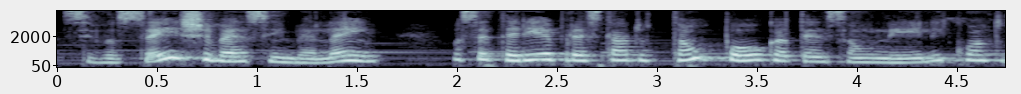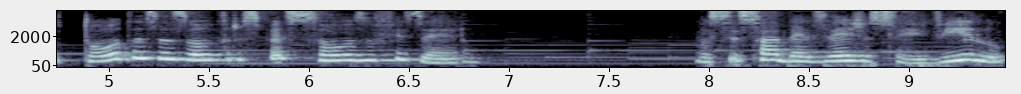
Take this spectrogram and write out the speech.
Se você estivesse em Belém, você teria prestado tão pouca atenção nele quanto todas as outras pessoas o fizeram. Você só deseja servi-lo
